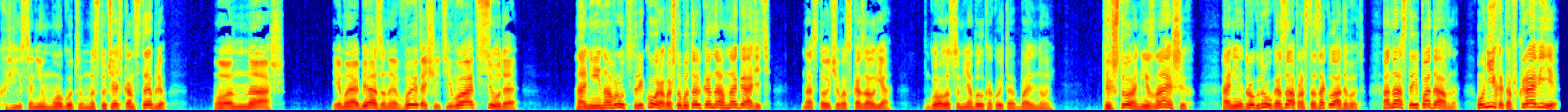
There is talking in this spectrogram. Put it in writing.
«Крис, они могут настучать констеблю». «Он наш, и мы обязаны вытащить его отсюда!» «Они и наврут с три чтобы только нам нагадить!» — настойчиво сказал я. Голос у меня был какой-то больной. «Ты что, не знаешь их? Они друг друга запросто закладывают, а нас-то и подавно. У них это в крови!»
